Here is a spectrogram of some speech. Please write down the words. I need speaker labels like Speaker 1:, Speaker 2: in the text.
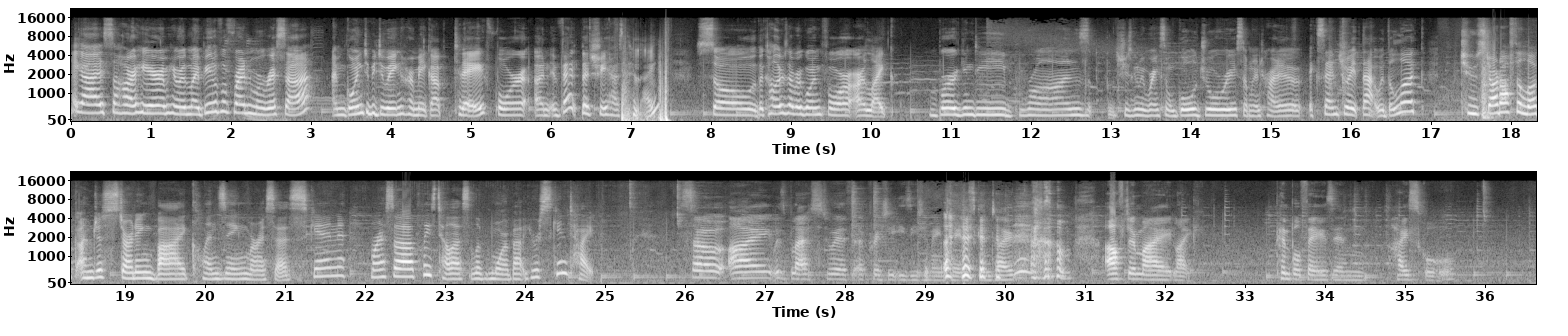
Speaker 1: Hey guys, Sahur here. I'm here with my beautiful friend Marissa. I'm going to be doing her makeup today for an event that she has tonight. So the colors that we're going for are like burgundy, bronze. She's gonna be wearing some gold jewelry, so I'm gonna try to accentuate that with the look. To start off the look, I'm just starting by cleansing Marissa's skin. Marissa, please tell us a little bit more about your skin type.
Speaker 2: So I was blessed with a pretty easy to maintain skin type. Um, after my like pimple phase in high school,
